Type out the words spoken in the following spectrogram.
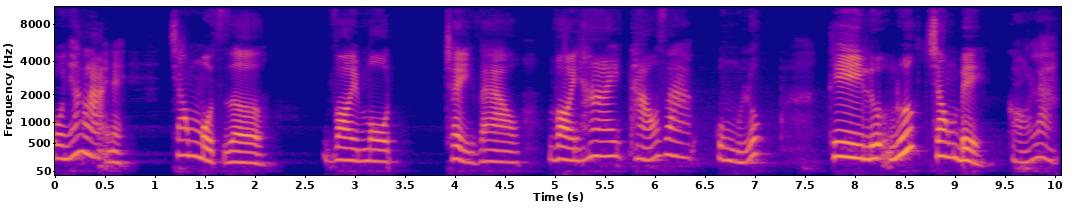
Cô nhắc lại này, trong một giờ, vòi một chảy vào, vòi hai tháo ra cùng một lúc thì lượng nước trong bể có là.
